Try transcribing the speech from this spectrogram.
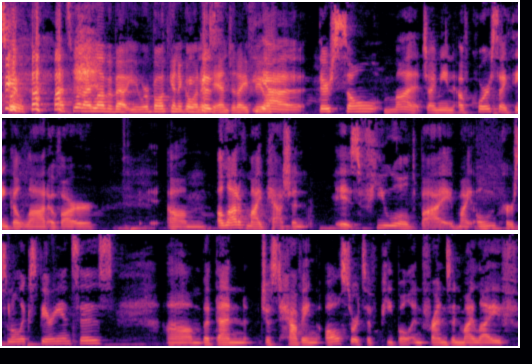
too. That's what I love about you. We're both going to go because, on a tangent, I feel. Yeah, there's so much. I mean, of course, I think a lot of our um, a lot of my passion is fueled by my own personal experiences. Um, but then just having all sorts of people and friends in my life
